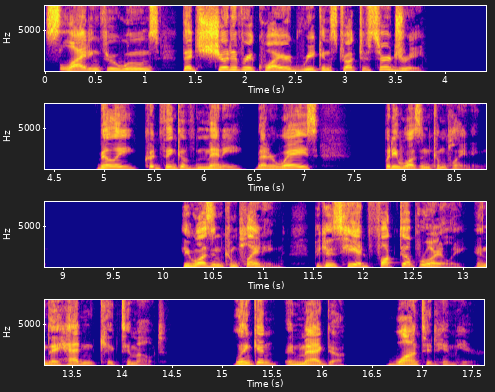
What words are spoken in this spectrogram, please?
sliding through wounds that should have required reconstructive surgery. Billy could think of many better ways, but he wasn't complaining. He wasn't complaining because he had fucked up royally and they hadn't kicked him out. Lincoln and Magda wanted him here,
